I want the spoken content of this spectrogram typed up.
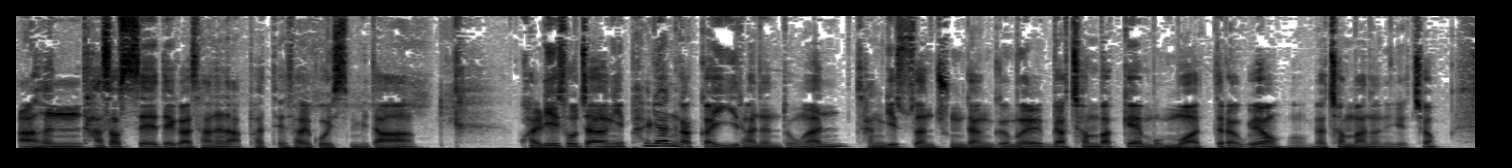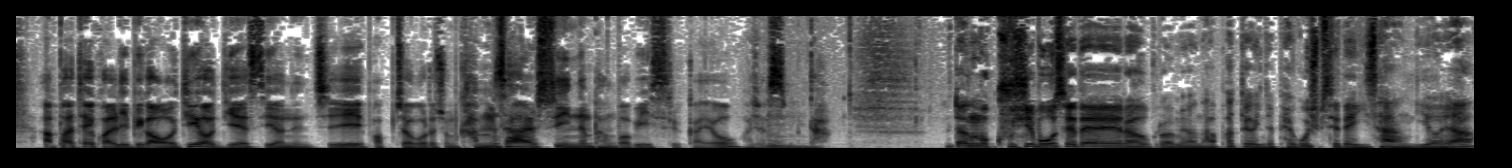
95세대가 사는 아파트에 살고 있습니다. 관리소장이 8년 가까이 일하는 동안 장기수산 충당금을 몇 천밖에 못 모았더라고요. 어, 몇 천만 원이겠죠. 아파트의 관리비가 어디 어디에 쓰였는지 법적으로 좀 감사할 수 있는 방법이 있을까요? 하셨습니다. 일단 뭐 95세대라고 그러면 아파트가 이제 150세대 이상이어야 음.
